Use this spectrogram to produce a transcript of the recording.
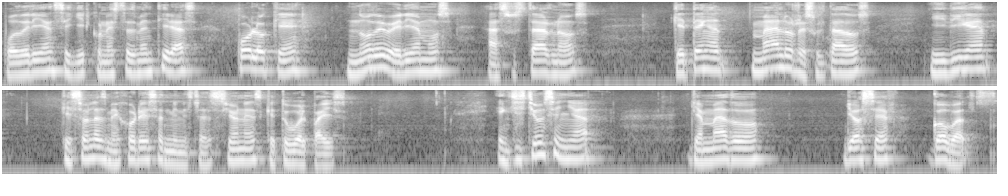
podrían seguir con estas mentiras, por lo que no deberíamos asustarnos, que tengan malos resultados y digan que son las mejores administraciones que tuvo el país. Existió un señor llamado Joseph Goebbels.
